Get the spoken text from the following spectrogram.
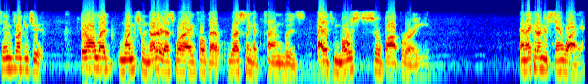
Same fucking shit. It all led one to another. That's why I felt that wrestling at the time was at its most soap opera -y. And I could understand why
